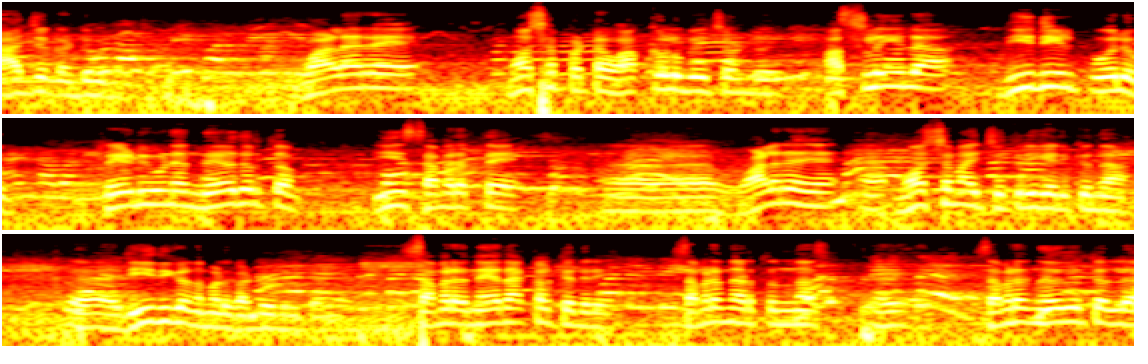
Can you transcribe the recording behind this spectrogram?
രാജ്യം കണ്ടുകൊണ്ടിരിക്കുകയാണ്. വളരെ മോശപ്പെട്ട വാക്കുകൾ ഉപയോഗിച്ചുകൊണ്ട് അശ്ലീല രീതിയിൽ പോലും ട്രേഡ് യൂണിയൻ നേതൃത്വം ഈ സമരത്തെ വളരെ മോശമായി ചിത്രീകരിക്കുന്ന രീതികൾ നമ്മൾ കണ്ടുകൊണ്ടിരിക്കുകയാണ്. സമര നേതാക്കൾക്കെതിരെ സമരം നടത്തുന്ന സമര നേതൃത്വമുള്ള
